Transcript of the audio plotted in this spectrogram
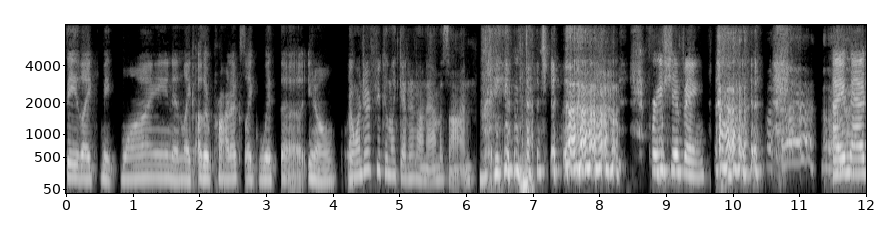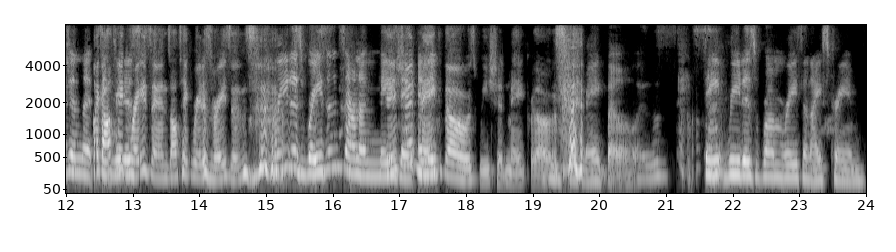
they like make wine and like other products like with the, you know, I wonder if you can like get it on Amazon. imagine free shipping. I imagine that like St. I'll take raisins. I'll take Rita's raisins. Rita's raisins sound amazing. they should and they make those. We should make those. should make those. Saint Rita's rum raisin ice cream.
